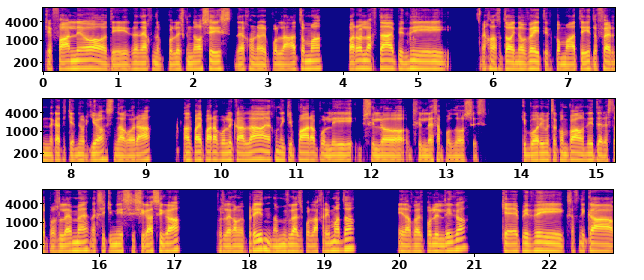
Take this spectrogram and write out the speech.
κεφάλαιο, ότι δεν έχουν πολλές γνώσεις, δεν έχουν πολλά άτομα. Παρ' όλα αυτά, επειδή έχουν αυτό το innovative κομμάτι, το φέρνουν κάτι καινούριο στην αγορά, αν πάει πάρα πολύ καλά, έχουν και πάρα πολύ υψηλές αποδόσεις. Και μπορεί με το compound interest, όπως λέμε, να ξεκινήσει σιγά σιγά, όπως λέγαμε πριν, να μην βγάζει πολλά χρήματα ή να βγάζει πολύ λίγα. Και επειδή ξαφνικά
